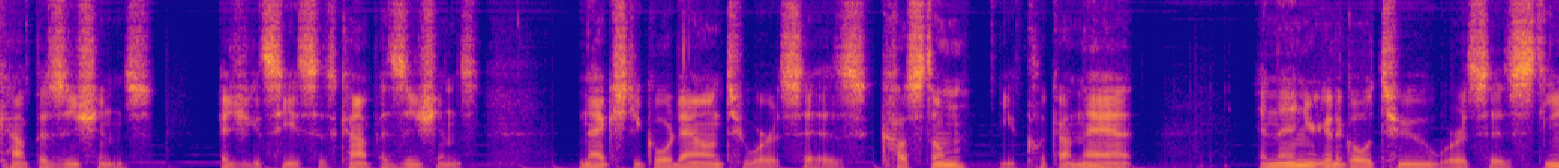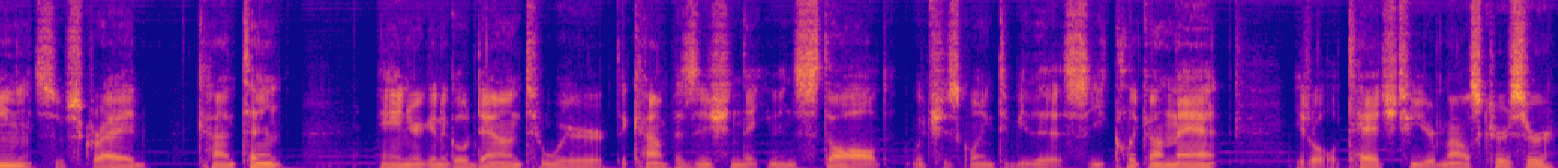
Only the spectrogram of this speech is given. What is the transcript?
compositions. As you can see, it says compositions. Next, you go down to where it says custom. You click on that. And then you're going to go to where it says Steam subscribe content. And you're going to go down to where the composition that you installed, which is going to be this. So you click on that. It'll attach to your mouse cursor.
